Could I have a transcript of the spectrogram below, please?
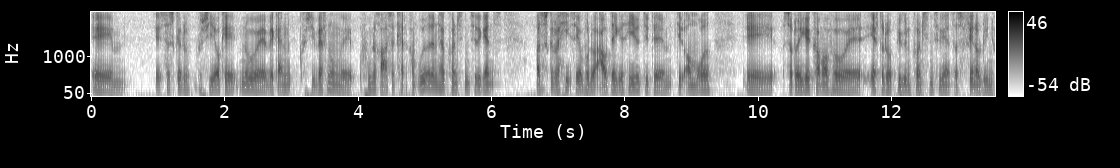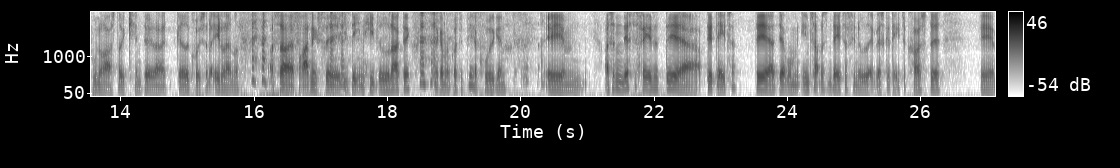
øh, så skal du kunne sige, okay, nu øh, vil jeg gerne kunne sige, hvad for nogle øh, hunderaser kan der komme ud af den her kunstig intelligens, og så skal du være helt sikker på, at du har afdækket hele dit, øh, dit område, øh, så du ikke kommer på, øh, efter du har bygget en kunstig intelligens, og så finder du en hunderace, du ikke kendte, eller et gadekryds, eller et eller andet, og så er forretningsideen helt ødelagt, ikke? så kan man gå tilbage og kode igen. Øh, og så den næste fase, det er, det er data. Det er der, hvor man indsamler sin data, finder ud af, hvad skal data koste, øh,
